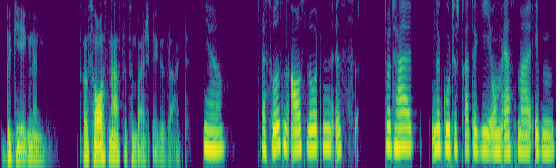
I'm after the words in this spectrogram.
begegnen? Ressourcen hast du zum Beispiel gesagt. Ja, Ressourcen ausloten ist total eine gute Strategie, um erstmal eben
